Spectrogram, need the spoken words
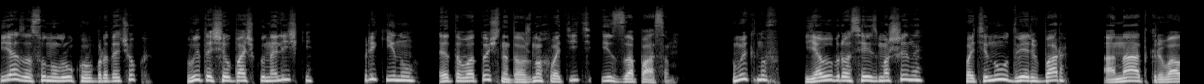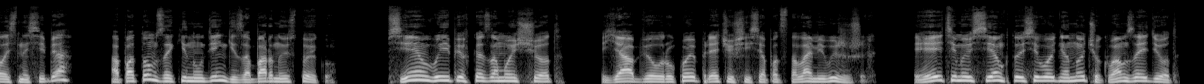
Я засунул руку в бардачок, вытащил пачку налички, прикинул, этого точно должно хватить и с запасом. Хмыкнув, я выбрался из машины, потянул дверь в бар, она открывалась на себя, а потом закинул деньги за барную стойку. «Всем выпивка за мой счет!» Я обвел рукой прячущихся под столами выживших. «Этим и всем, кто сегодня ночью к вам зайдет».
